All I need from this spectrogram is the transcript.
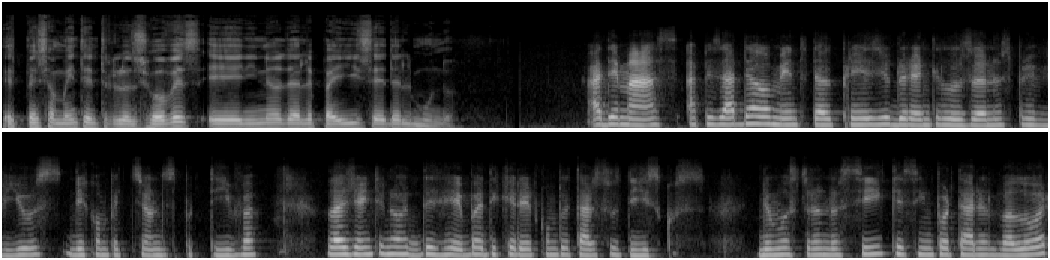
especialmente entre los jóvenes y niños del país y del mundo. Además, apesar do aumento do preço durante os anos previos de competição desportiva, a gente não derreba de querer completar seus discos demostrando así que sin importar el valor,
